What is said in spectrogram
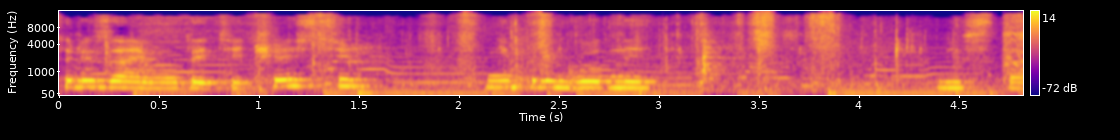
Срезаем вот эти части непригодные места.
